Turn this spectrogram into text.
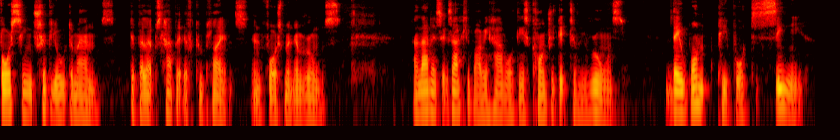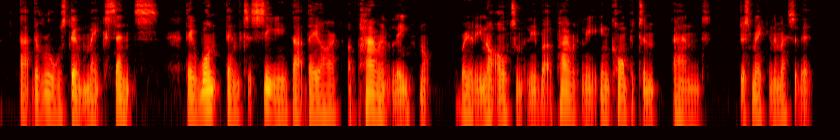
Forcing trivial demands. Develops habit of compliance, enforcement and rules. And that is exactly why we have all these contradictory rules. They want people to see that the rules don't make sense. They want them to see that they are apparently, not really, not ultimately, but apparently incompetent and just making a mess of it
